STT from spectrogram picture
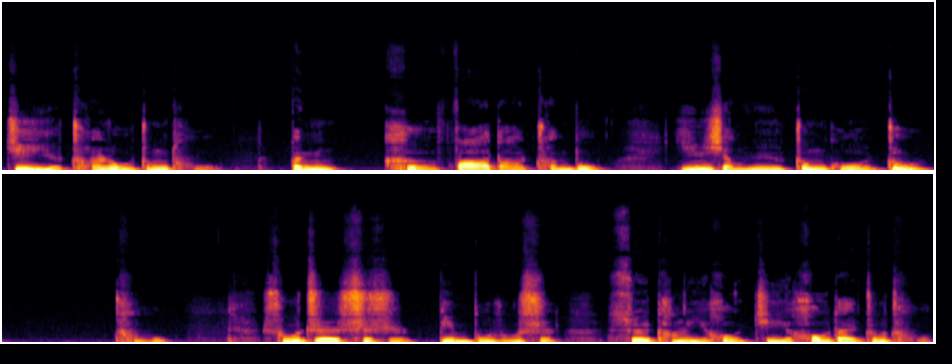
既已传入中土，本可发达传播，影响于中国住处。熟知事实并不如是。隋唐以后及后代住处，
